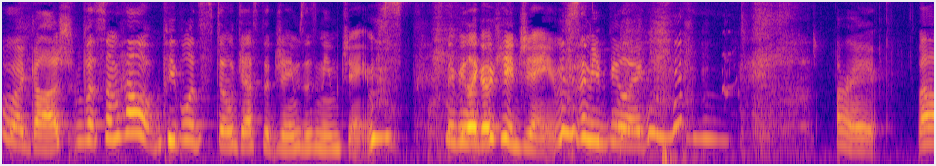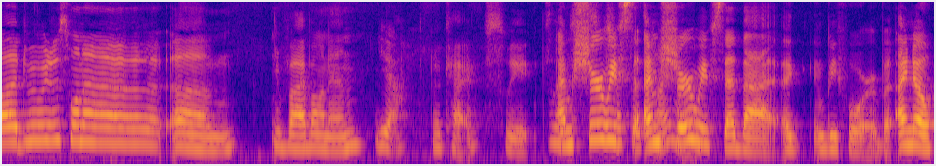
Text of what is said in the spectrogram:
oh my gosh! But somehow people would still guess that James is named James. They'd be like, "Okay, James," and he'd be like, "All right." Uh, do we just want to um vibe on in? Yeah. Okay, sweet. Let's I'm sure we've I'm sure we've said that uh, before, but I know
